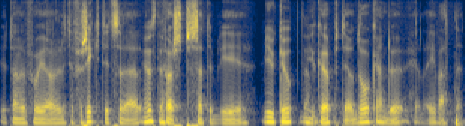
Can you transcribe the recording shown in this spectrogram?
Utan du får göra lite försiktigt sådär det. först så att det blir Mjuka upp den. mjuka upp det och då kan du hälla i vattnet.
